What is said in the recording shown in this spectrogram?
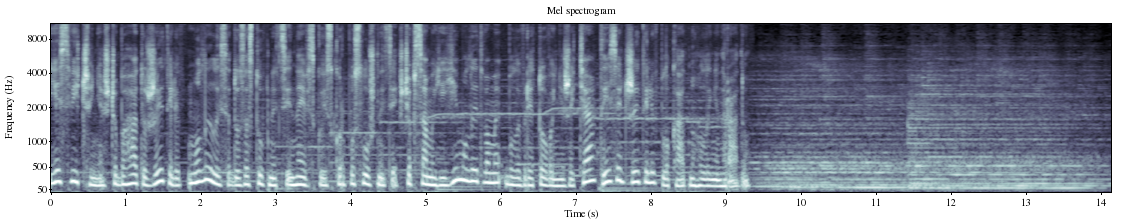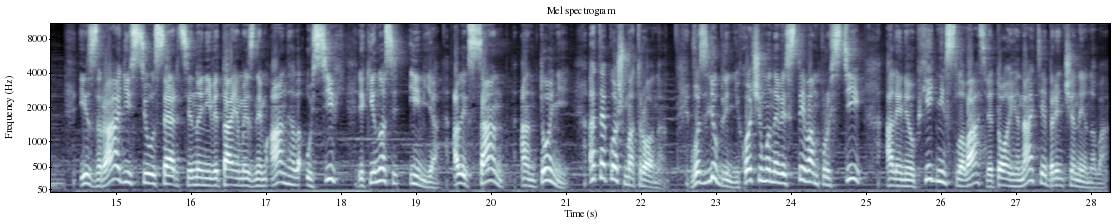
Є свідчення, що багато жителів молилися до заступниці Невської скоропослушниці, щоб саме її молитвами були врятовані життя тисяч жителів блокадного Ленінграду. І з радістю у серці нині вітаємо з ним ангела усіх, які носять ім'я Олександр, Антоній, а також Матрона. Возлюблені, хочемо навести вам прості, але необхідні слова святого Геннатія Бренчанинова.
